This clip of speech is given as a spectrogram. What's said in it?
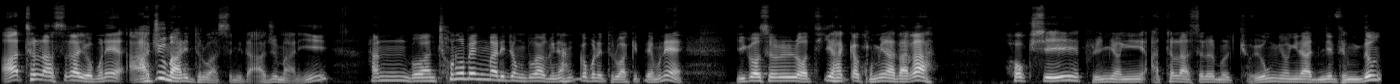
아틀라스가 요번에 아주 많이 들어왔습니다. 아주 많이. 한 뭐 한 1500마리 정도가 그냥 한꺼번에 들어왔기 때문에 이것을 어떻게 할까 고민하다가 혹시 불명이 아틀라스를 뭐 교육용이라든지 등등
